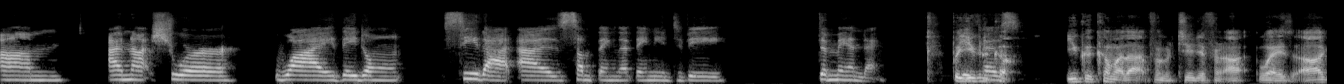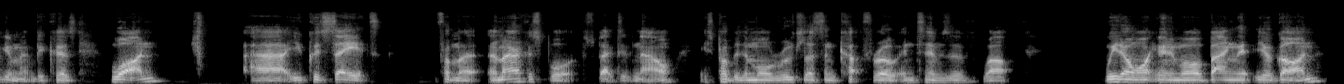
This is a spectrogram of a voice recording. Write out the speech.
Um, I'm not sure why they don't see that as something that they need to be demanding. But you could come, you could come at that from two different ways of argument because one, uh, you could say it's from a, an America sport perspective now it's probably the more ruthless and cutthroat in terms of well, we don't want you anymore. Bang, that you're gone.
